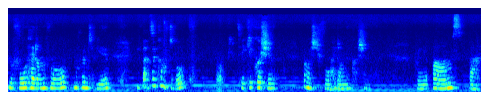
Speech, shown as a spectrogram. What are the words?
your full head on the floor in front of you. If that's uncomfortable, take your cushion and rest your forehead on the cushion. Bring your arms back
